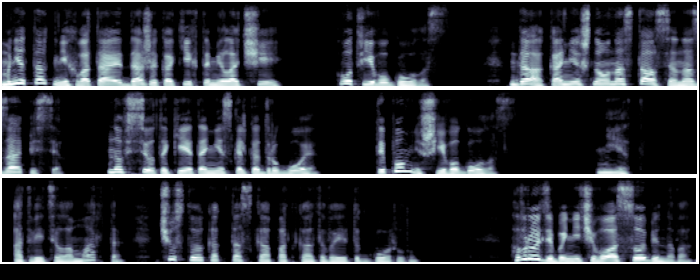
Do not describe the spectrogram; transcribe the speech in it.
Мне так не хватает даже каких-то мелочей. Вот его голос. Да, конечно, он остался на записях, но все-таки это несколько другое. Ты помнишь его голос? Нет, ответила Марта, чувствуя, как тоска подкатывает к горлу. Вроде бы ничего особенного,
